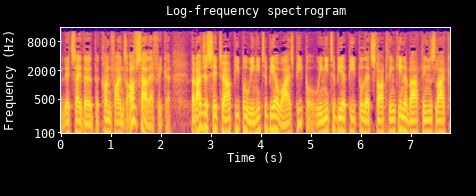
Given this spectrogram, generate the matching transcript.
let's say the, the confines of South Africa. But I just said to our people, we need to be a wise people. We need to be a people that start thinking about things like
